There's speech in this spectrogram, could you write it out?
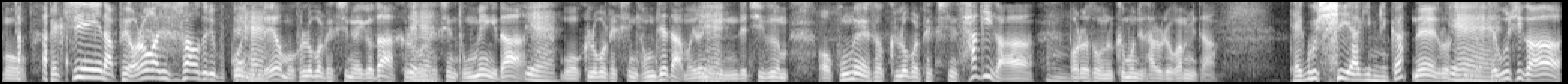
뭐 백신 앞에 여러 가지 수사어들이 붙고 예. 있는데요. 뭐 글로벌 백신 외교다, 글로벌 예. 백신 동맹이다, 예. 뭐 글로벌 백신 경제다, 뭐 이런 예. 얘기 있는데 지금 어, 국내에서 글로벌 백신 사기가 음. 벌어서 오늘 그 문제 다루려고 합니다. 대구시 이야기입니까? 네, 그렇습니다. 예. 대구시가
